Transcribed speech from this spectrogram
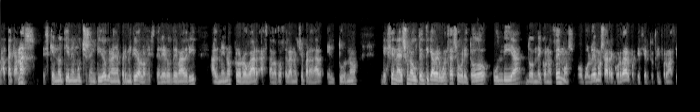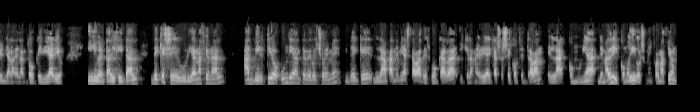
ataca más. Es que no tiene mucho sentido que no hayan permitido a los esteleros de Madrid al menos prorrogar hasta las 12 de la noche para dar el turno de cena. Es una auténtica vergüenza, sobre todo un día donde conocemos o volvemos a recordar, porque es cierto, esta información ya la adelantó OK Diario y Libertad Digital, de que Seguridad Nacional advirtió un día antes del 8M de que la pandemia estaba desbocada y que la mayoría de casos se concentraban en la Comunidad de Madrid. Como digo, es una información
